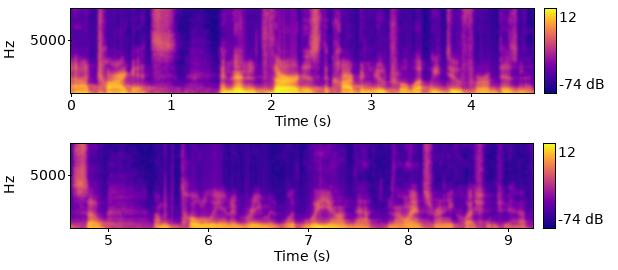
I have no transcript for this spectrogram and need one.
uh, targets. And then third is the carbon neutral, what we do for a business. So I'm totally in agreement with Lee on that, and I'll answer any questions you have.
